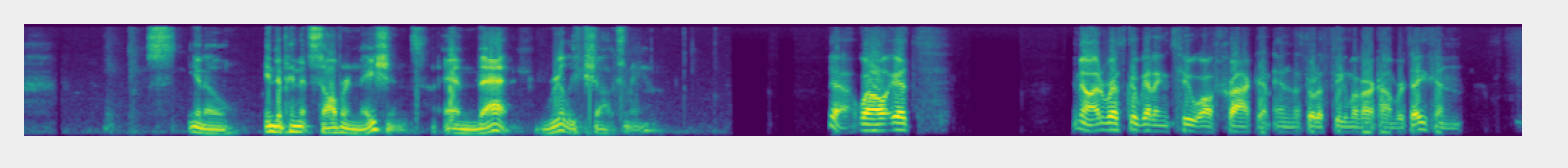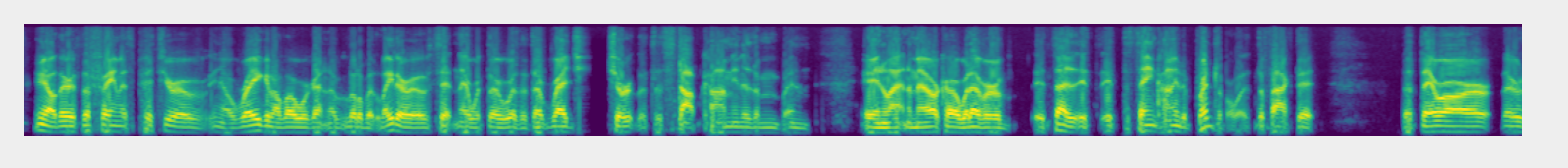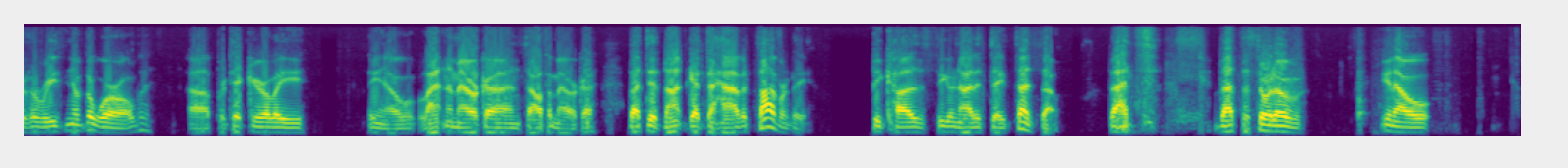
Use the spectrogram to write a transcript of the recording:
you know, independent sovereign nations, and that really shocks me. Yeah, well, it's you know, at risk of getting too off track in, the sort of theme of our conversation, you know, there's the famous picture of you know Reagan, although we're getting a little bit later, of sitting there with the with the red shirt that says "Stop Communism" in in Latin America or whatever. It says it's it's the same kind of principle. It's the fact that that there are there's a region of the world, uh, particularly you know Latin America and South America, that did not get to have its sovereignty because the United States says so. That's that's the sort of you know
